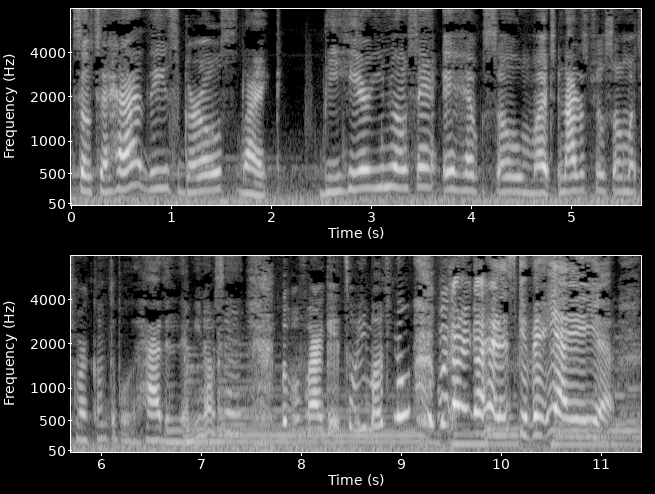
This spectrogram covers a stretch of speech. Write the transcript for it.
So to have these girls like be here, you know what I'm saying? It helps so much. And I just feel so much more comfortable having them, you know what I'm saying? But before I get too emotional, we're gonna go ahead and skip it. Yeah, yeah, yeah.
